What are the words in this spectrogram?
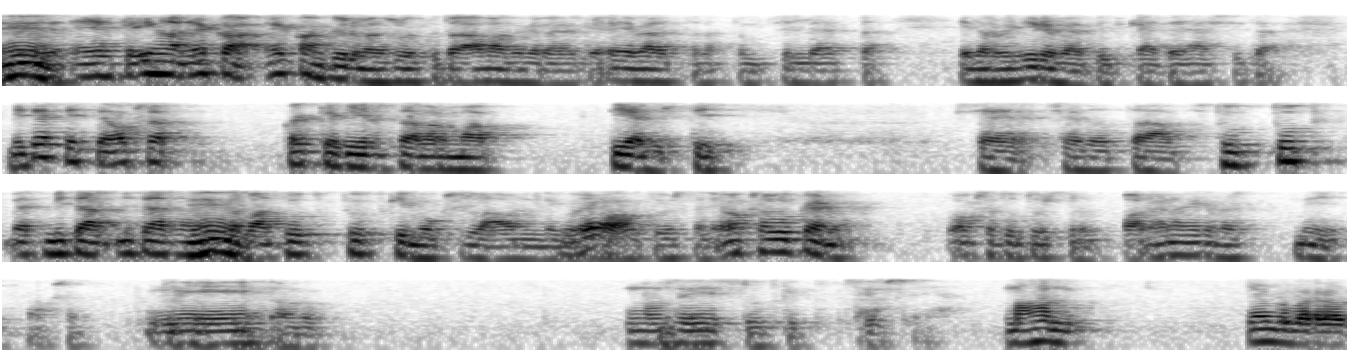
Mm. Ei, ehkä ihan eka, ekan kylmän suihku tai avantokerran jälkeen, ei välttämättä, mutta silleen, että ei tarvitse hirveän pitkään tehdä sitä. Miten sitten, onko sä, kaikkia kiinnostaa varmaan tietysti se, se tota, tut, tut, että mitä, mitä sanottavaa Mm. tut, tutkimuksilla on niin erotuista, niin onko sä lukenut, onko sä tutustunut paljon hirveästi, niin, onko sä tutustunut, Niin. onko No siis, tutkittu siis- oon jonkun verran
